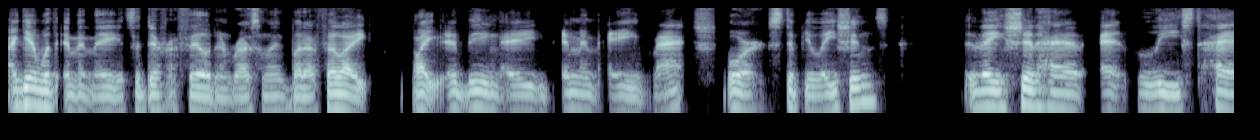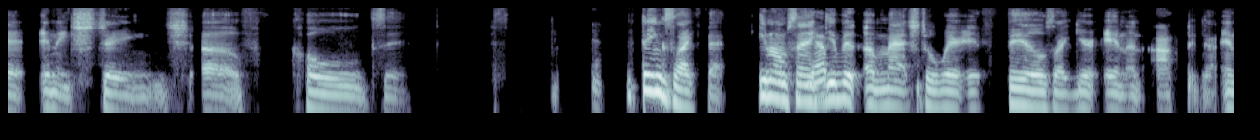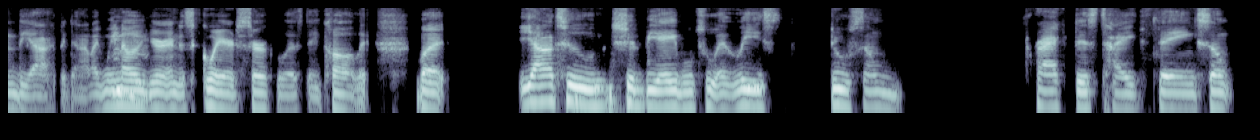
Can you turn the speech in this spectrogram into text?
I get with MMA, it's a different field than wrestling, but I feel like like it being a MMA match or stipulations, they should have at least had an exchange of holds and things like that. You know what I'm saying? Yep. Give it a match to where it feels like you're in an octagon, in the octagon. Like we know Mhm. you're in the squared circle, as they call it, but y'all two should be able to at least do some practice type thing. So,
